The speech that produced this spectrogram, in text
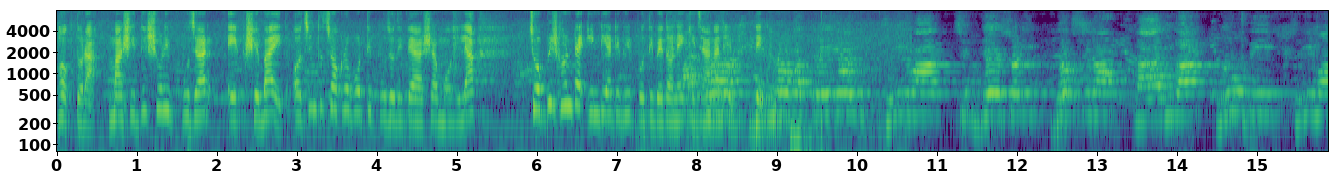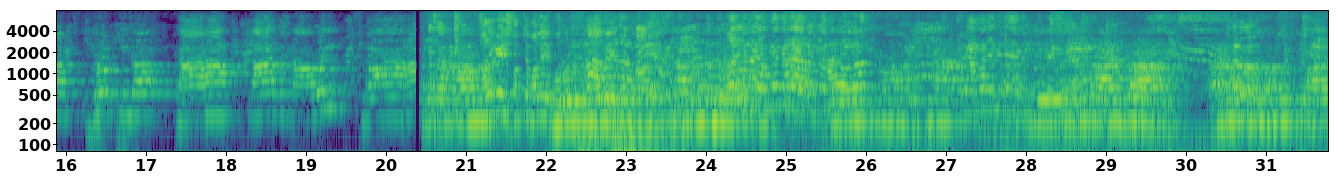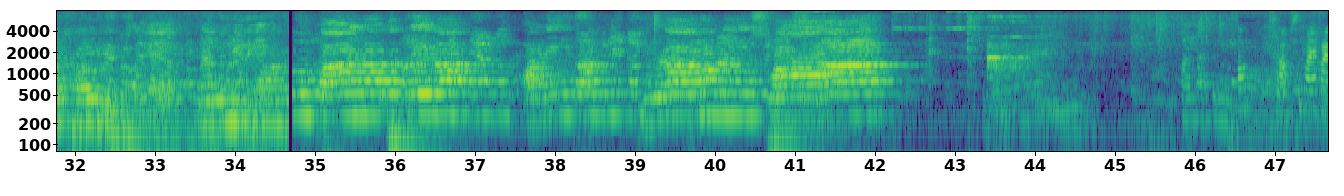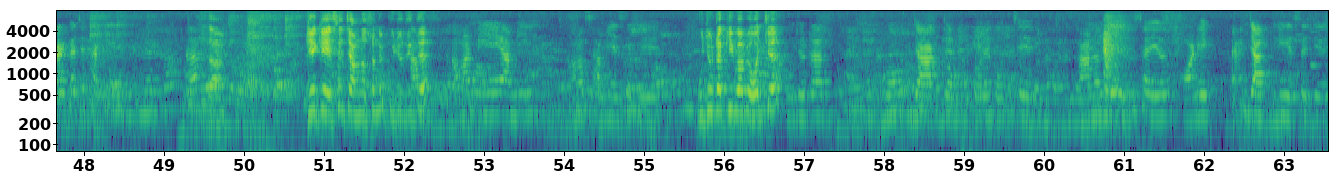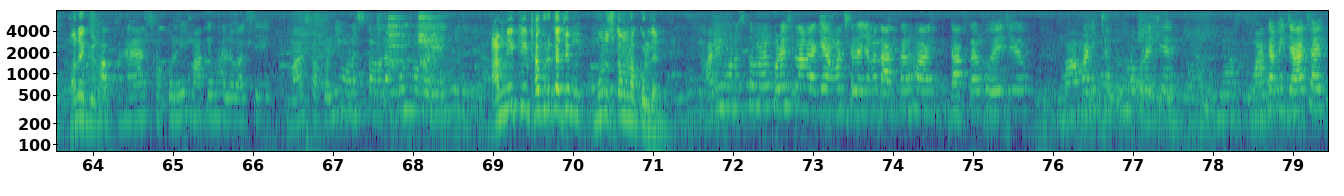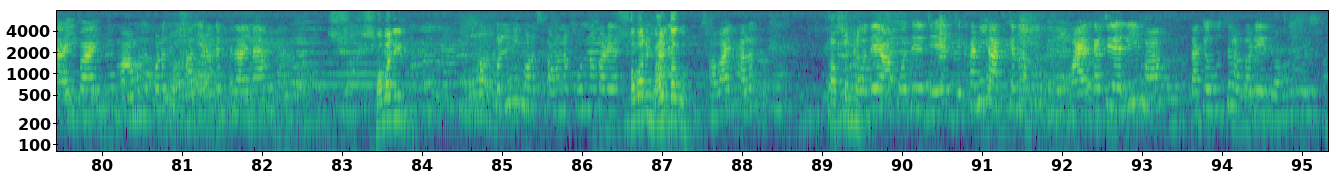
ভক্তরা মা সিদ্ধেশ্বরী পূজার এক সেবায়িত অচিন্ত চক্রবর্তী পুজো দিতে আসা মহিলা চব্বিশ ঘণ্টা ইন্ডিয়া টিভির প্রতিবেদনে কি জানালেন দেখুন দক্ষিণ কালিকা রূপী শ্রীমান দক্ষিণ তারা কালিকা ওই স্বাহা। সবচেয়ে ভালো। সব সময় মায়ের কাছে থাকি। কে কে এসেছে আপনার সঙ্গে পুজো দিতে? আমার মেয়ে আমি আমার স্বামী এসেছে। পুজোটা কীভাবে হচ্ছে? পুজোটা হোম জাগ জম করে হচ্ছে। আনন্দ উৎসাহে অনেক যাত্রী এসেছে। অনেক হ্যাঁ সকলেই মাকে ভালোবাসে। মা সকলেই মনস্কামনা পূর্ণ করে। আপনি কি ঠাকুরের কাছে মনস্কামনা করলেন? আমি মনস্কামনা করেছিলাম আগে আমার ছেলে যেন ডাক্তার হয়। ডাক্তার হয়েছে মা আমার ইচ্ছা পূর্ণ করেছে। মাকে আমি যা চাই তাই পাই। মা আমাকে কোনোদিন খালি হাতে ফেরায় না। সবারই সকলেরই মনস্কামনা পূর্ণ করে। সবারই ভালো থাকুক। সবাই ভালো থাকুক। বিপদে আপদে যে যেখানেই আটকে থাকুক মায়ের কাছে এলেই মা তাকে উদ্ধার করে।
